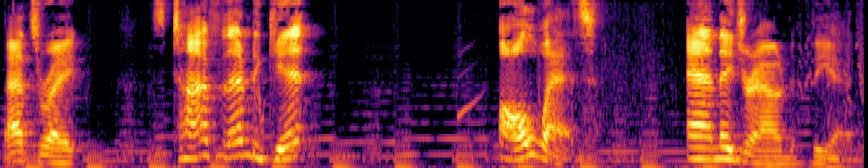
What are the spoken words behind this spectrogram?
That's right. It's time for them to get all wet. And they drowned. The end.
